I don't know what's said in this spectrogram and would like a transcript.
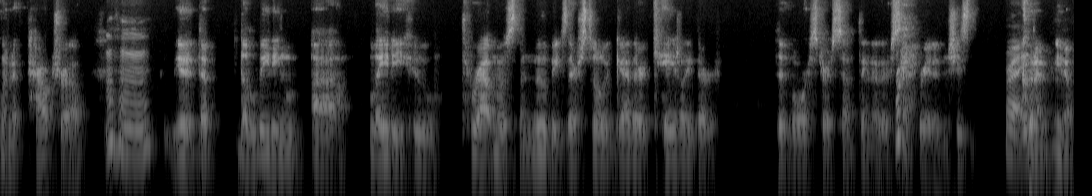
Gwyneth Paltrow, mm-hmm. the the leading uh, lady who throughout most of the movies they're still together. Occasionally they're divorced or something, or they're separated, and she's right. couldn't you know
